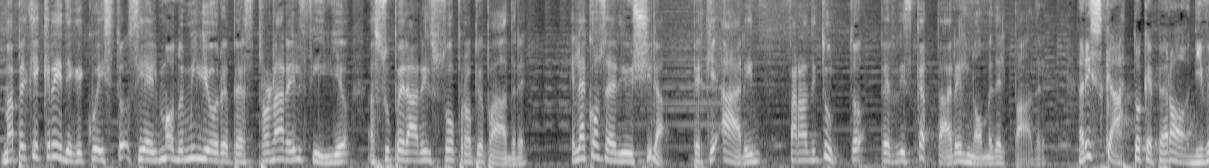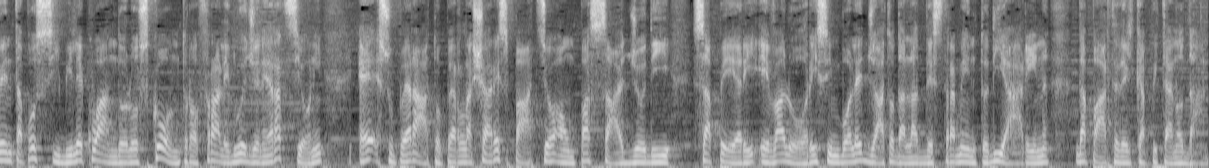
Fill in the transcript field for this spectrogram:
ma perché crede che questo sia il modo migliore per spronare il figlio a superare il suo proprio padre. E la cosa riuscirà, perché Arin farà di tutto per riscattare il nome del padre. Riscatto che però diventa possibile quando lo scontro fra le due generazioni è superato per lasciare spazio a un passaggio di saperi e valori simboleggiato dall'addestramento di Arin da parte del capitano Dan.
